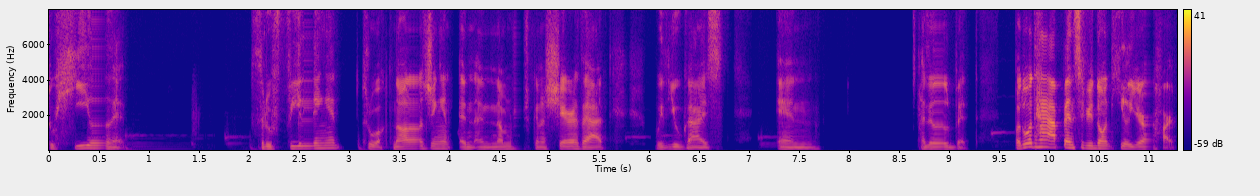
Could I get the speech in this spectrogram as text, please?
to heal it through feeling it, through acknowledging it. And, and I'm just going to share that with you guys in a little bit. But what happens if you don't heal your heart?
